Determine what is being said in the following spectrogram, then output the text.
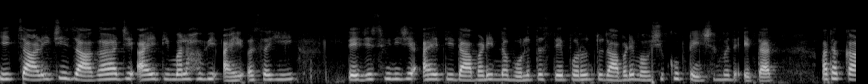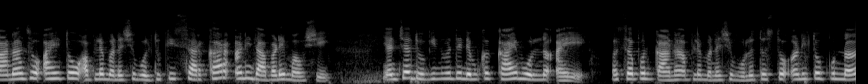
ही चाळीची जागा जी आहे ती मला हवी आहे असंही तेजस्विनी जी आहे ती दाभाडींना बोलत असते. परंतु दाभाडे मावशी खूप टेन्शनमध्ये येतात. आता काना जो आहे तो आपल्या मनाशी बोलतो की सरकार आणि दाभाडे मावशी यांच्या दोघींमध्ये नेमकं काय बोलणं आहे? असं पण काना आपल्या मनाशी बोलत असतो आणि तो पुन्हा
